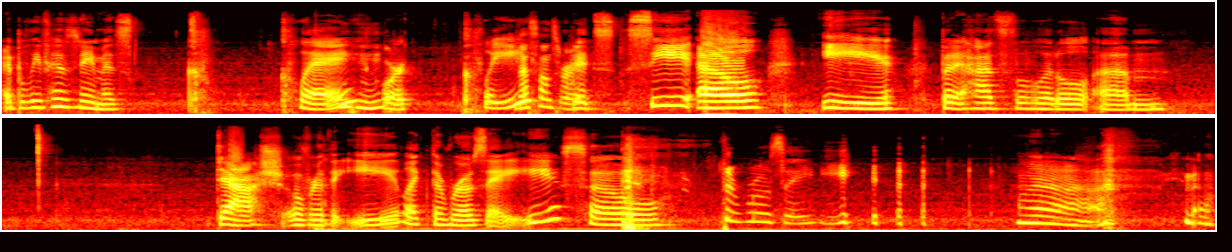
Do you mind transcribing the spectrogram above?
I believe his name is Clay Mhm. or Clee. That sounds right. It's C L E, but it has the little um, dash over the E, like the rose E. So, the rose. ah, you know,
